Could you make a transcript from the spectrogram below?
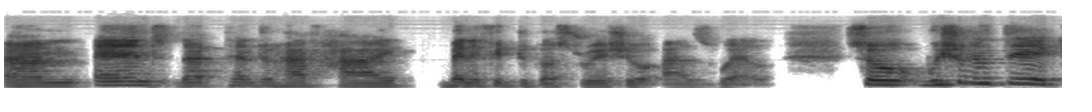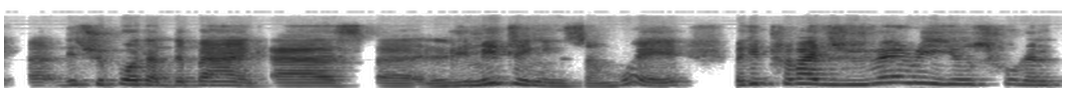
um, and that tend to have high benefit to cost ratio as well. So we shouldn't take uh, this report at the bank as uh, limiting in some way, but it provides very useful and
